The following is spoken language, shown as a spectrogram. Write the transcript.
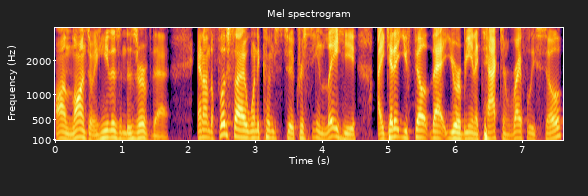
on Lonzo, and he doesn't deserve that. And on the flip side, when it comes to Kristine Leahy, I get it. You felt that you were being attacked, and rightfully so.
